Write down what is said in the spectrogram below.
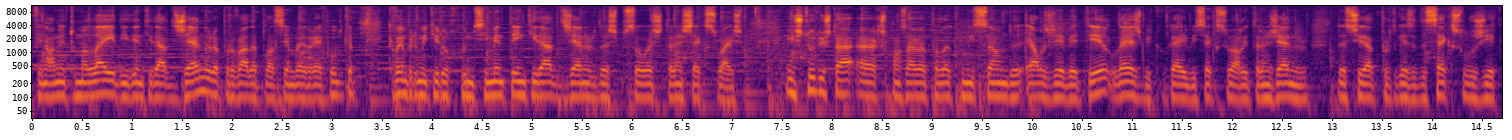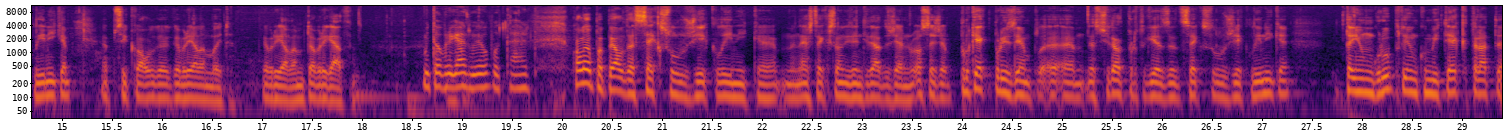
finalmente uma lei de identidade de género aprovada pela Assembleia da República que vem permitir o reconhecimento da entidade de género das pessoas transexuais. Em estúdio está a responsável pela Comissão de LGBT, lésbico, gay, bissexual e transgênero da Sociedade Portuguesa de Sexologia Clínica, a psicóloga Gabriela Moita. Gabriela, muito obrigado. Muito obrigado, eu. Boa tarde. Qual é o papel da sexologia clínica nesta questão de identidade de género? Ou seja, porquê é que, por exemplo, a, a Sociedade Portuguesa de Sexologia Clínica tem um grupo, tem um comitê que trata,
